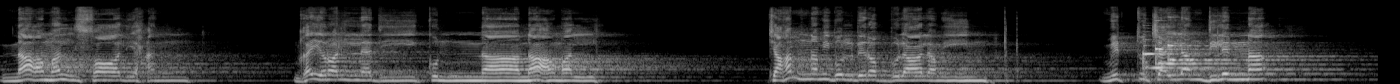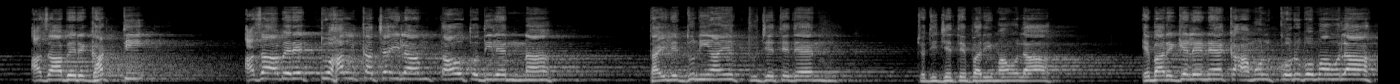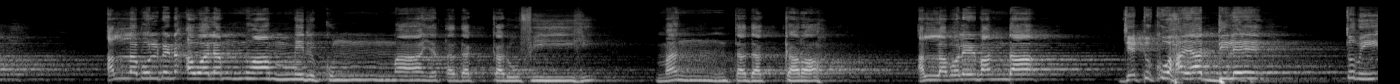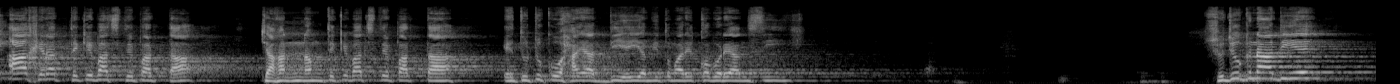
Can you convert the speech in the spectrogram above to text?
নামাল সালিহান গাইরাল্লাযী কুন্না নামাল। জাহান্নামি বলবে রব্বুল আলামিন, মৃত্যু চাইলাম, দিলেন না। আযাবের ঘাটতি, আযাবের একটু হালকা চাইলাম, তাও তো দিলেন না। তাইলে দুনিয়ায় একটু যেতে দেন। যদি যেতে পারি মাওলা, এবার গেলেন এক আমল করব মাওলা। আল্লাহ বলবেন মান আল্লাহ বলেন, বান্দা, যেটুকু হায়াত দিলে তুমি আখেরাত থেকে বাঁচতে পারতা, জাহান্নাম থেকে বাঁচতে পারতা। এতটুকু হায়াত দিয়েই আমি তোমারে কবরে আনছি। সুযোগ না দিয়ে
